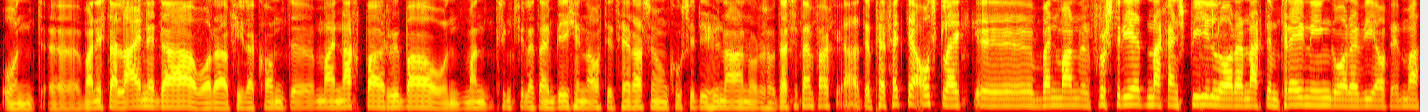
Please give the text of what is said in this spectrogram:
und äh, man ist alleine da oder vielleicht kommt äh, mein Nachbar rüber und man trinkt vielleicht ein Bierchen auf der Terrasse und guckt sich die Hühner an oder so. Das ist einfach ja, der perfekte Ausgleich, äh, wenn man frustriert nach einem Spiel oder nach dem Training oder wie auch immer.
